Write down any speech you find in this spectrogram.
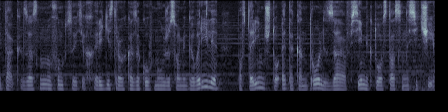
Итак, за основную функцию этих регистровых казаков мы уже с вами говорили. Повторим, что это контроль за всеми, кто остался на Сечи.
